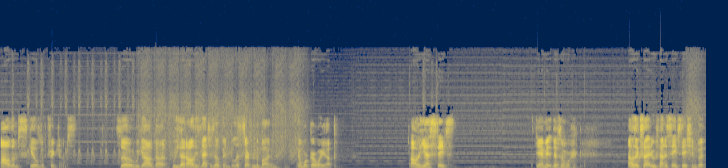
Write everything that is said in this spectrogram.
All them skills with trick jumps. So we got got we got all these latches open, but let's start from the bottom and work our way up. Oh yes, saves. Damn it, doesn't work. I was excited we found a save station, but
